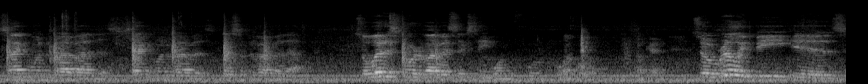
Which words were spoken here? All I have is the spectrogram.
Second one divided by this, the second one divided by this, this one divided by that. So what is 4 divided by 16? One, four, four. One fourth. Okay, so really B is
